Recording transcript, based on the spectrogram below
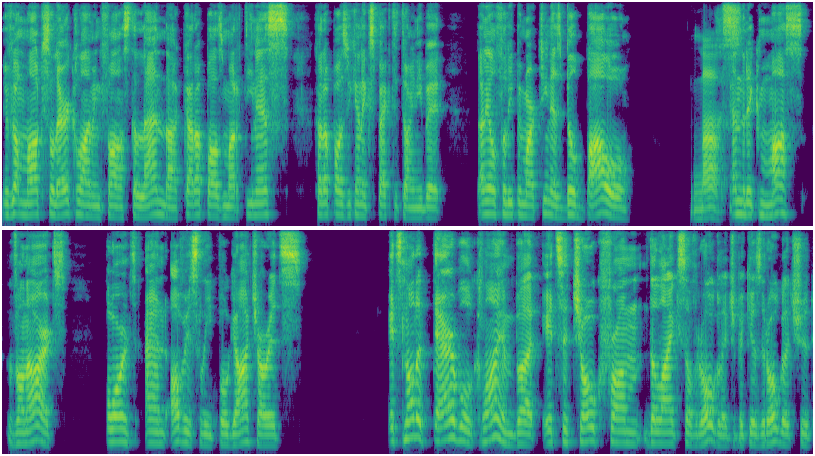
You've got Marc Soler climbing fast, the Landa, Carapaz, Martinez. Carapaz, you can expect a tiny bit. Daniel Felipe Martinez, Bilbao, Mas, Enric Mas, Van Aert, Porte, and obviously Pogacar. It's it's not a terrible climb, but it's a choke from the likes of Roglic because Roglic should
